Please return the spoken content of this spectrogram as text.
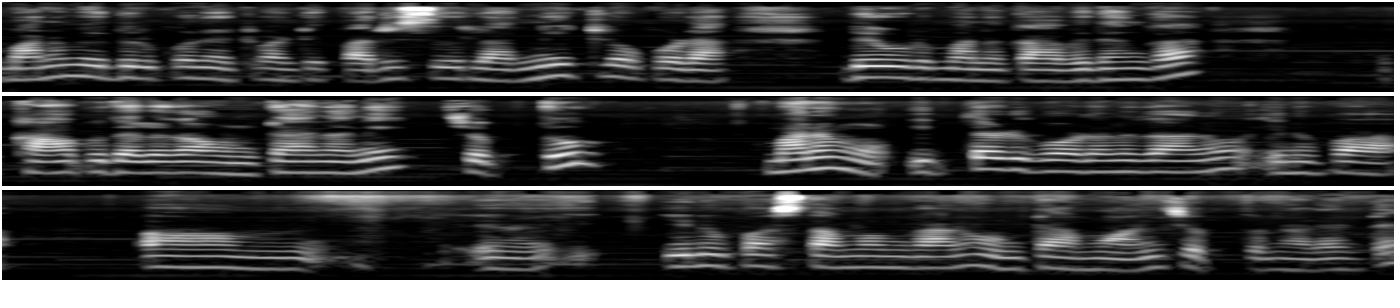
మనం ఎదుర్కొనేటువంటి పరిస్థితులన్నింటిలో కూడా దేవుడు మనకు ఆ విధంగా కాపుదలగా ఉంటానని చెప్తూ మనము ఇత్తడి గోడలుగాను ఇనుప ఇనుప స్తంభంగాను ఉంటాము అని చెప్తున్నాడంటే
